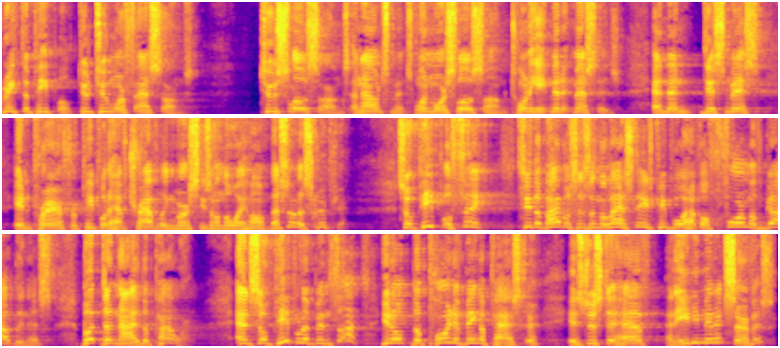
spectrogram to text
greet the people, do two more fast songs, two slow songs, announcements, one more slow song, 28 minute message, and then dismiss in prayer for people to have traveling mercies on the way home. That's not a scripture. So people think See, the Bible says in the last days, people will have a form of godliness, but deny the power. And so people have been thought, you know, the point of being a pastor is just to have an 80 minute service,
